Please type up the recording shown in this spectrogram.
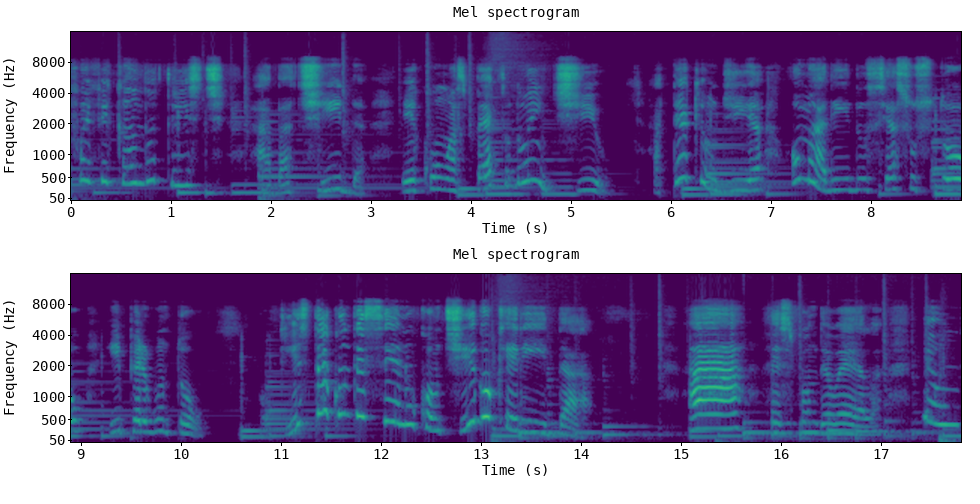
foi ficando triste, abatida e com um aspecto doentio. Até que um dia o marido se assustou e perguntou: o que está acontecendo contigo, querida? Ah, respondeu ela, eu,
